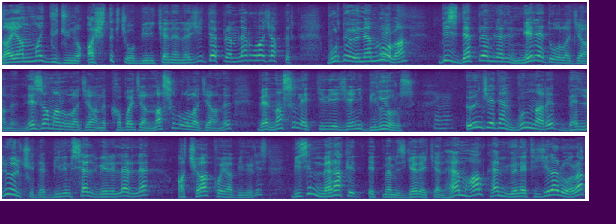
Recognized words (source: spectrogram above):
dayanma gücünü aştıkça o biriken enerji depremler olacaktır. Burada önemli olan biz depremlerin nerede olacağını, ne zaman olacağını, kabaca nasıl olacağını ve nasıl etkileyeceğini biliyoruz. Önceden bunları belli ölçüde bilimsel verilerle açığa koyabiliriz. Bizim merak et- etmemiz gereken hem halk hem yöneticiler olarak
